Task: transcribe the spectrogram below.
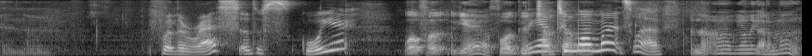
and um, For the rest of the school year? well, for yeah, for a good We chunk got two more it. months left. No, we only got a month.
